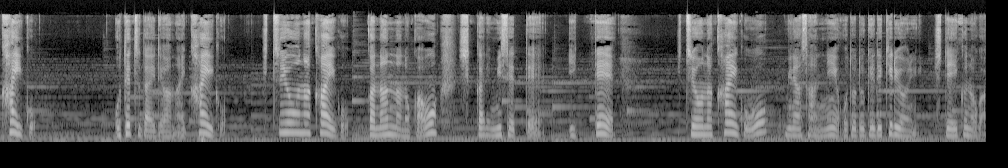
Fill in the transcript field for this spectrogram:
介護お手伝いではない介護必要な介護が何なのかをしっかり見せていって必要な介護を皆さんにお届けできるようにしていくのが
